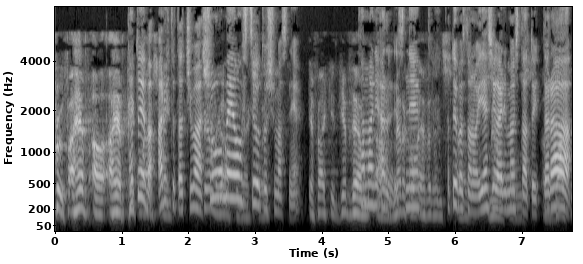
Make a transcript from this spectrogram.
例えば、ある人たちは証明を必要としますね。たまにあるんですね。例えば、その癒しがありましたと言ったら、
